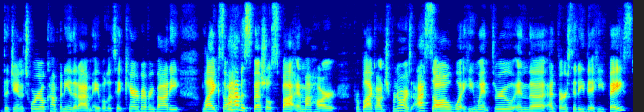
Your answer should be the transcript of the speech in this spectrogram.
the janitorial company that I'm able to take care of everybody. Like so I have a special spot in my heart for black entrepreneurs. I saw what he went through and the adversity that he faced.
